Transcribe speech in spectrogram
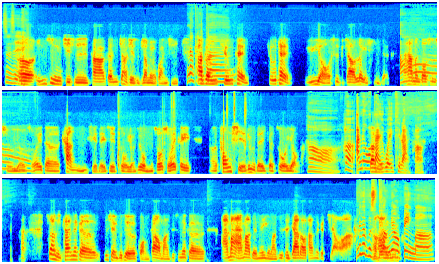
是不是？呃，银杏其实它跟降血脂比较没有关系。那它跟 Q10、Q10 鱼油是比较类似的。那它们都是属于有所谓的抗凝血的一些作用，就是我们说所谓可以呃通血路的一个作用。好，好，安利我改围起来。好。像你看那个之前不是有个广告吗？就是那个阿妈阿妈的那个吗？就是压到他那个脚啊。那个不是糖尿病吗？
